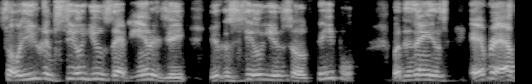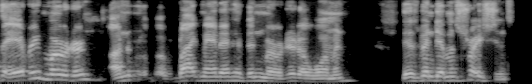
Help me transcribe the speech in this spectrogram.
So you can still use that energy. You can still use those people. But the thing is, every after every murder, a black man that has been murdered, a woman, there's been demonstrations,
